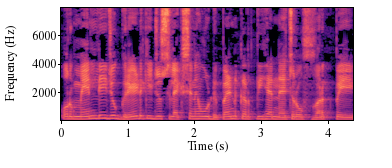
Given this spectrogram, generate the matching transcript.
और मेनली जो ग्रेड की जो सिलेक्शन है, वो डिपेंड करती है नेचर ऑफ़ वर्क पे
